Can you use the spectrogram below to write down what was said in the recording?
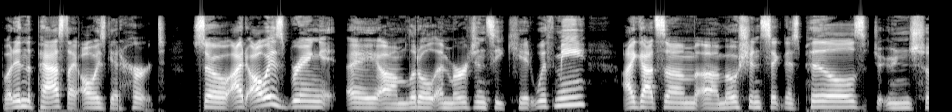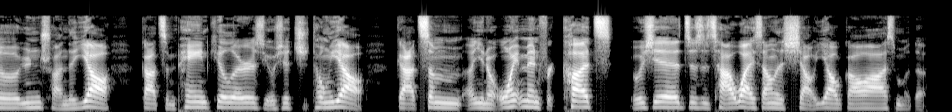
but in the past, I always get hurt. So I'd always bring a um, little emergency kit with me. I got some uh, motion sickness pills, 就晕车晕船的药, got some painkillers, 有些止痛药, got some uh, you know ointment for cuts, 有一些就是擦外伤的小药膏啊什么的.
